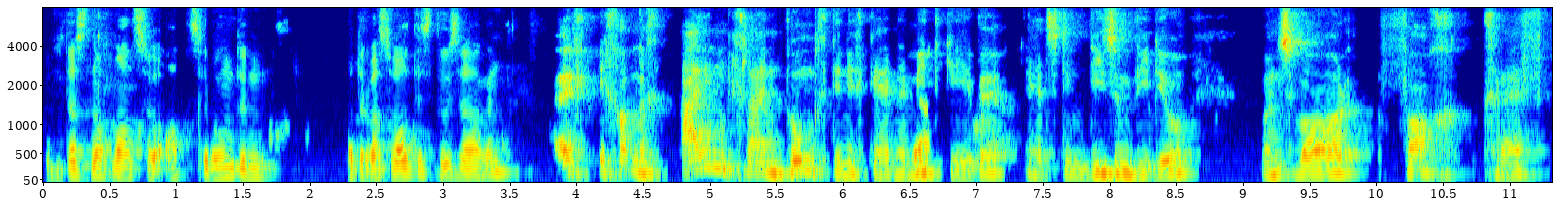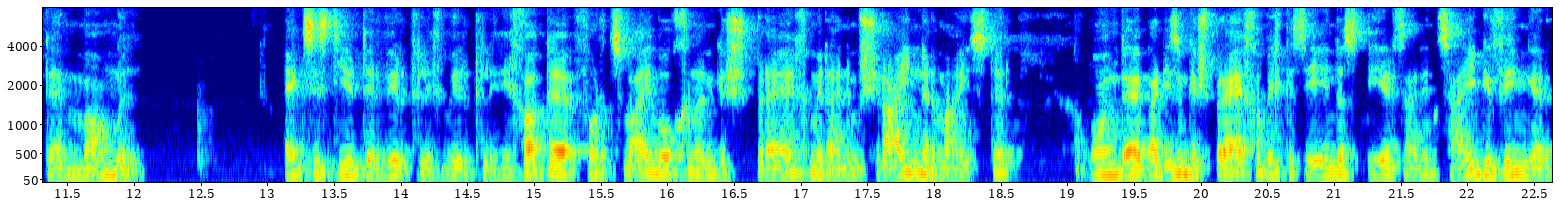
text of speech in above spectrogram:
Um das nochmal so abzurunden, oder was wolltest du sagen? Ich, ich habe noch einen kleinen Punkt, den ich gerne ja. mitgebe, jetzt in diesem Video, und zwar Fachkräftemangel. Existiert er wirklich, wirklich? Ich hatte vor zwei Wochen ein Gespräch mit einem Schreinermeister und äh, bei diesem Gespräch habe ich gesehen, dass er seinen Zeigefinger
